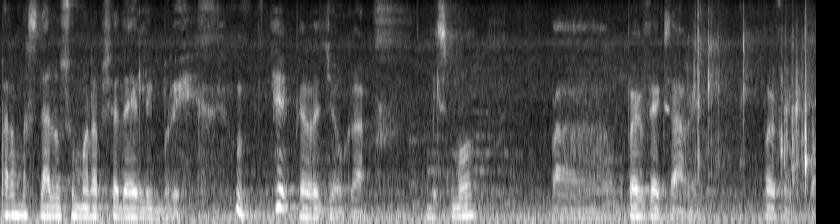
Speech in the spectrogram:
Parang mas lalong sumarap siya dahil libre. Pero joke ah. Mismo, ah, perfect sa akin. Perfect po.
